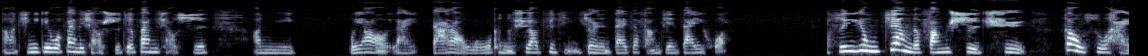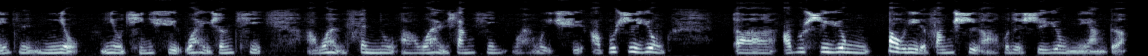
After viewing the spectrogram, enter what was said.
啊，请你给我半个小时，这半个小时啊，你不要来打扰我，我可能需要自己一个人待在房间待一会儿。所以用这样的方式去告诉孩子，你有你有情绪，我很生气啊，我很愤怒啊，我很伤心，我很委屈，而不是用呃，而不是用暴力的方式啊，或者是用那样的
